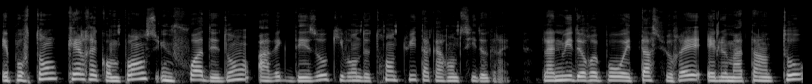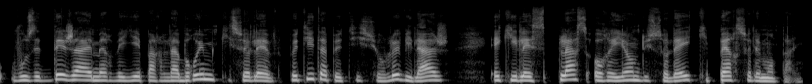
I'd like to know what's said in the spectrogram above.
Et pourtant, quelle récompense une fois dedans avec des eaux qui vont de 38 à 46 degrés. La nuit de repos est assurée et le matin tôt, vous êtes déjà émerveillé par la brume qui se lève petit à petit sur le village et qui laisse place aux rayons du soleil qui percent les montagnes.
